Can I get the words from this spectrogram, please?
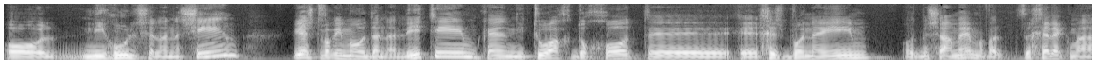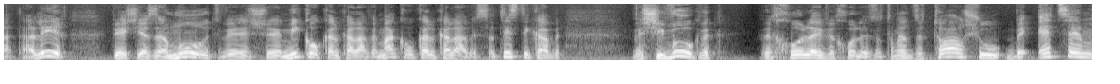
או ניהול של אנשים, יש דברים מאוד אנליטיים, כן, ניתוח דוחות חשבונאיים, מאוד משעמם, אבל זה חלק מהתהליך, ויש יזמות, ויש מיקרו-כלכלה ומקרו-כלכלה וסטטיסטיקה. ו... ושיווק ו- וכולי וכולי. זאת אומרת, זה תואר שהוא בעצם,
